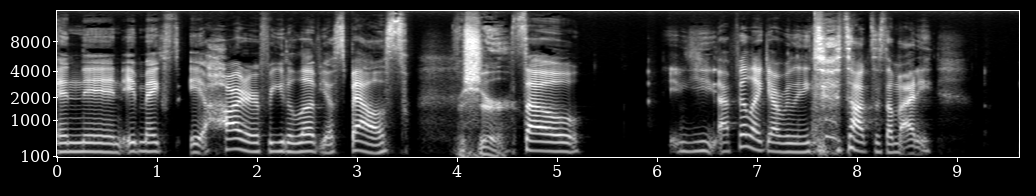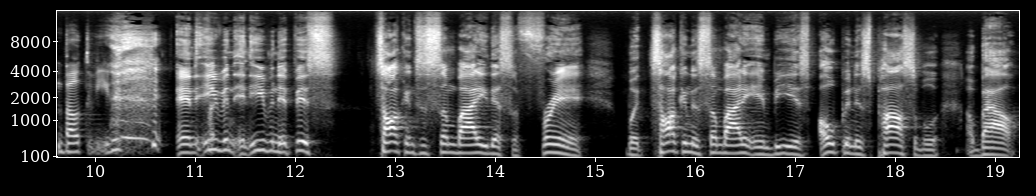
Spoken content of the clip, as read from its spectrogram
And then it makes it harder for you to love your spouse. For sure. So you, I feel like y'all really need to talk to somebody, both of you. And even and even if it's talking to somebody that's a friend, but talking to somebody and be as open as possible about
